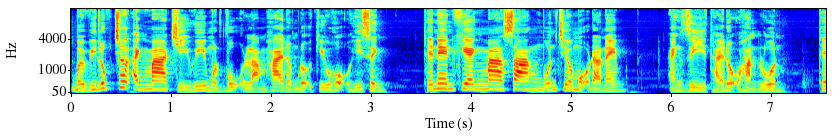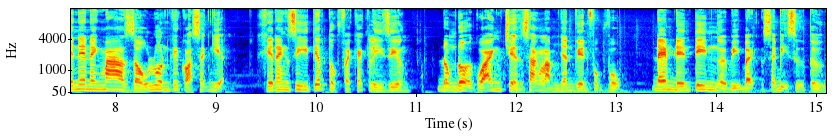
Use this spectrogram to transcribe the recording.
bởi vì lúc trước anh Ma chỉ huy một vụ làm hai đồng đội cứu hộ hy sinh. Thế nên khi anh Ma sang muốn chiêu mộ đàn em, anh Di thái độ hẳn luôn. Thế nên anh Ma giấu luôn kết quả xét nghiệm, khiến anh Di tiếp tục phải cách ly riêng. Đồng đội của anh chuyển sang làm nhân viên phục vụ, đem đến tin người bị bệnh sẽ bị xử tử.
